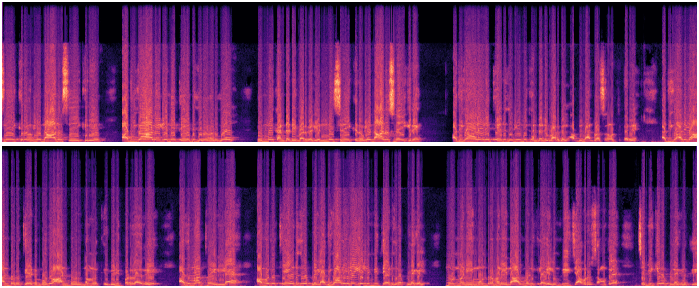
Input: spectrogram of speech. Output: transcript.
சிநேகிக்கிறவர்களை நானும் சிநேகிக்கிறேன். அதிகாலையில் என்னை தேடுகிறவர்கள் என்னை கண்டடைவார்கள். என்னை சிநேகிக்கிறவர்களை நானும் சிநேகிக்கிறேன். அதிகாலையில தேடுகிறவர்கள் என்னை கண்டடைவார்கள் அப்படின்னு ஆண்டு வசனம் கொடுத்துருக்காரு. அதிகாலையில ஆண்டவரை தேடும் போது ஆண்டவர் நம்மளுக்கு வெளிப்படுறாரு. அது மாத்திரம் இல்ல அவரை தேடுகிற பிள்ளைகள் அதிகாலையில எழும்பி தேடுகிற பிள்ளைகள் மூணு மணி மூன்றரை மணி நாலு மணிக்கெல்லாம் எழும்பி அவர் சமூகத்துல செபிக்கிற பிள்ளைகளுக்கு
